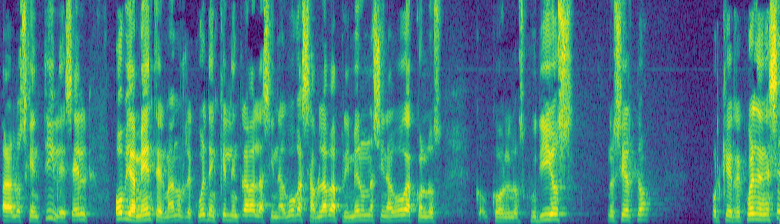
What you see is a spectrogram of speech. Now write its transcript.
para los gentiles. Él, obviamente, hermanos, recuerden que él entraba a las sinagogas, hablaba primero en una sinagoga con los, los judíos, ¿no es cierto? Porque recuerden, esta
